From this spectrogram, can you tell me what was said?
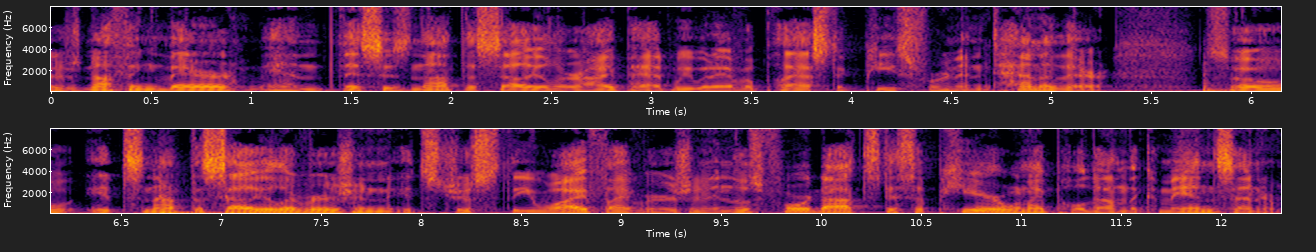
There's nothing there, and this is not the cellular iPad. We would have a plastic piece for an antenna there. So it's not the cellular version, it's just the Wi Fi version, and those four dots disappear when I pull down the command center.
